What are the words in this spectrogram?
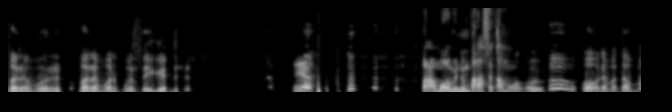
Paramore, Paramore pusing kan. Ya. Paramore minum paracetamol. Oh. Dapat apa?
